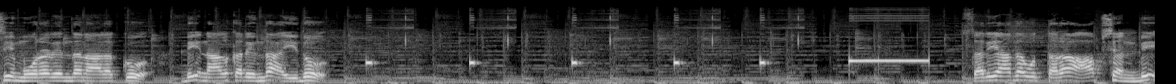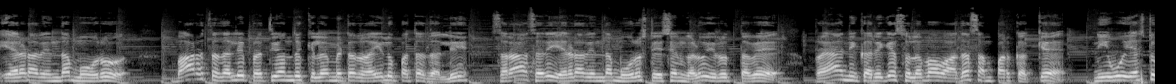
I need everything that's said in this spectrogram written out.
ಸಿ ಮೂರರಿಂದ ನಾಲ್ಕು, ಡಿ ನಾಲ್ಕರಿಂದ ಐದು. ಸರಿಯಾದ ಉತ್ತರ ಆಪ್ಷನ್ ಬಿ ಎರಡರಿಂದ ಮೂರು. ಭಾರತದಲ್ಲಿ ಪ್ರತಿಯೊಂದು ಕಿಲೋಮೀಟರ್ ರೈಲು ಪಥದಲ್ಲಿ ಸರಾಸರಿ ಎರಡರಿಂದ ಮೂರು ಸ್ಟೇಷನ್ಗಳು ಇರುತ್ತವೆ. ಪ್ರಯಾಣಿಕರಿಗೆ ಸುಲಭವಾದ ಸಂಪರ್ಕಕ್ಕೆ. ನೀವು ಎಷ್ಟು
